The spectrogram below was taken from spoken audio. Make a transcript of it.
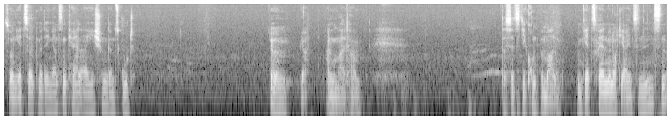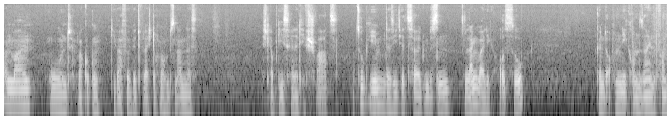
So, und jetzt sollten wir den ganzen Kern eigentlich schon ganz gut ähm, ja, angemalt haben. Das ist jetzt die Grundbemalung. Und jetzt werden wir noch die einzelnen Linsen anmalen und mal gucken. Die Waffe wird vielleicht doch noch ein bisschen anders. Ich glaube, die ist relativ schwarz. Zugegeben, der sieht jetzt halt ein bisschen langweilig aus, so. Könnte auch ein Necron sein von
